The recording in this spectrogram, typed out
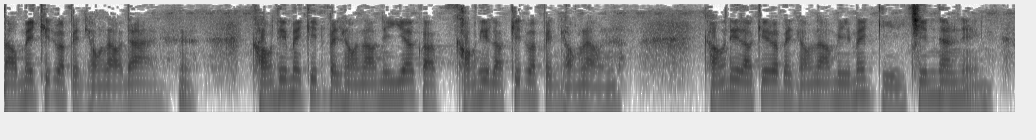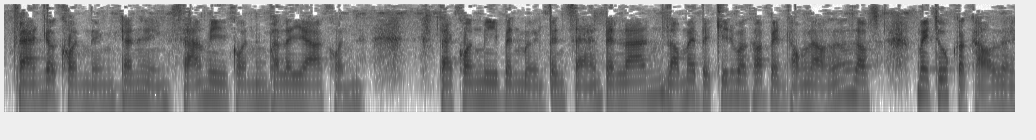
เราไม่คิดว่าเป็นของเราได้ของที่ไม่คิดเป็นของเรานี่เยอะกว่าของที่เราคิดว่าเป็นของเรานะของที่เราคิดว่าเป็นของเรามีไม่กี่ชิ้นนั่นเอง แฟนก็คนหนึ่งนั่นเอง สามีคนหนึ่งภรรยาคน แต่คนมีเป็นหมื่นเป็นแสนเป็นล้าน เราไม่ไปคิดว่าเขาเป็นของเราแล้วเราไม่ทุกข์กับเขาเลย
